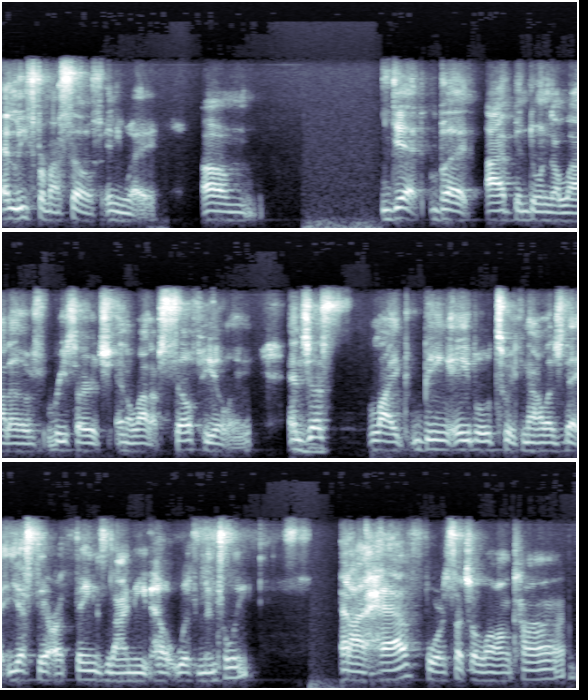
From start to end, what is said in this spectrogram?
at least for myself anyway. Um, yet, but I've been doing a lot of research and a lot of self healing, and just like being able to acknowledge that yes, there are things that I need help with mentally, and I have for such a long time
